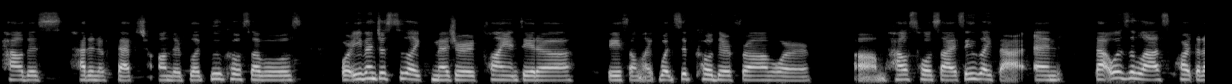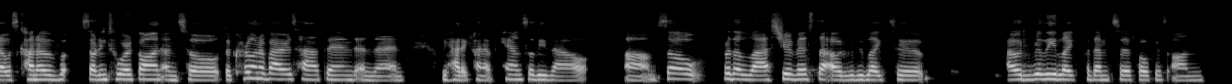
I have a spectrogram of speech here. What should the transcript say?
how this had an effect on their blood glucose levels, or even just to like measure client data based on like what zip code they're from or um, household size, things like that. And that was the last part that I was kind of starting to work on until the coronavirus happened, and then we had to kind of cancel these out. Um, so for the last year Vista, I would really like to I would really like for them to focus on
